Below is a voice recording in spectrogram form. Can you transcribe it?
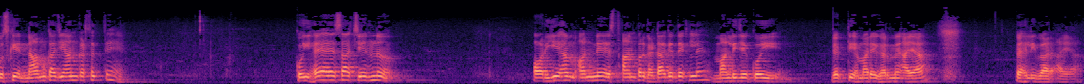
उसके नाम का ज्ञान कर सकते हैं। कोई है ऐसा चिन्ह और ये हम अन्य स्थान पर घटा के देख लें। मान लीजिए कोई व्यक्ति हमारे घर में आया पहली बार आया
